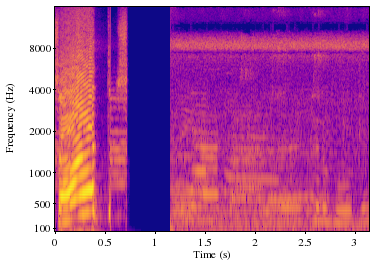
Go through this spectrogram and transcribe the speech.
ਸਤ ਚਲੋ ਹੋ ਗਿਆ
